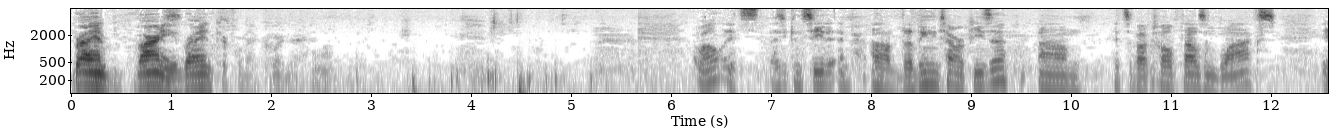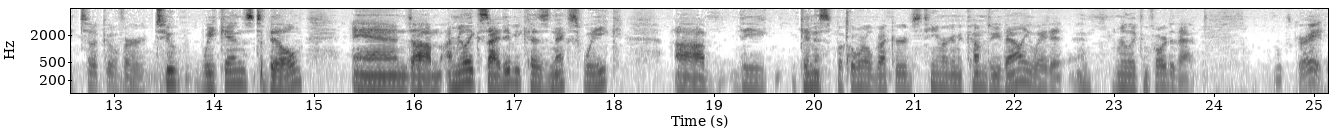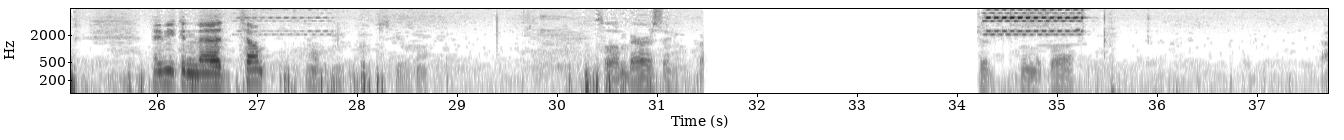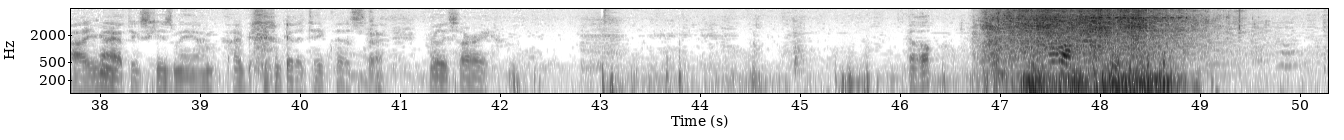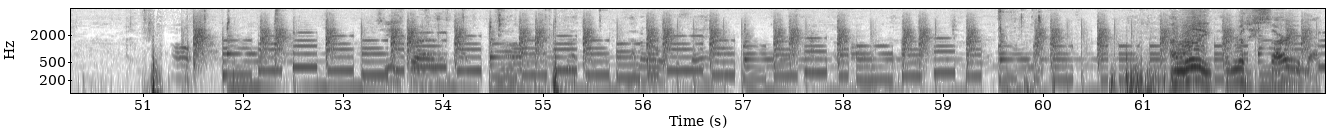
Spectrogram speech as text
Brian Varney. Brian. Careful that cord there. Well, it's as you can see, the, uh, the Leaning Tower of Pisa. Um, it's about 12,000 blocks. It took over two weekends to build, and um, I'm really excited because next week uh, the Guinness Book of World Records team are going to come to evaluate it, and I'm really looking forward to that. That's great. Maybe you can uh, tell. Oh, excuse me. It's a little embarrassing. Uh, you're gonna have to excuse me. I'm I've got to take this. Uh, really sorry. Hello. Oh. Jeez, I'm really, I'm really sorry about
